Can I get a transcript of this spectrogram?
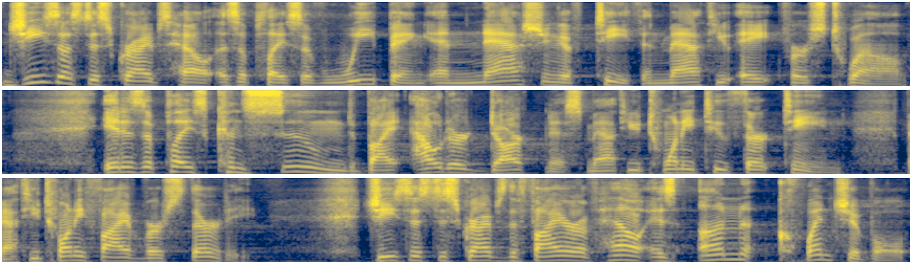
Jesus describes hell as a place of weeping and gnashing of teeth in Matthew 8, verse 12. It is a place consumed by outer darkness, Matthew 22, 13, Matthew 25, verse 30. Jesus describes the fire of hell as unquenchable,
